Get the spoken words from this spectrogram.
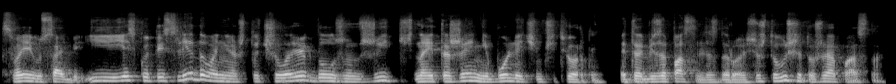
своей усадьбе. И есть какое-то исследование, что человек должен жить на этаже не более чем четвертый. Это безопасно для здоровья. Все, что выше, это уже опасно.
